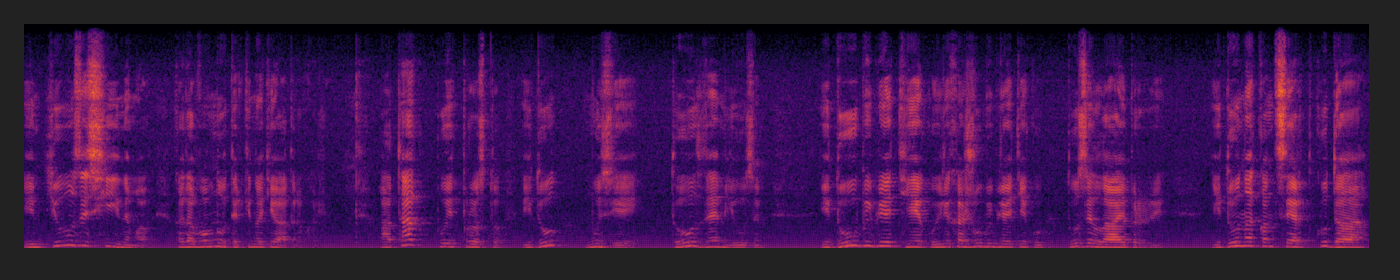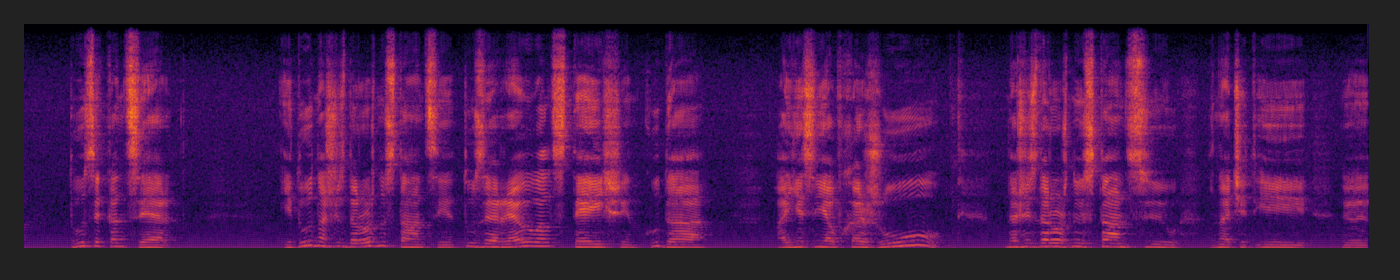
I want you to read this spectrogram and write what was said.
«into the cinema», когда вовнутрь кинотеатра вхожу. А так будет просто «иду в музей», «to the museum», «иду в библиотеку» или «хожу в библиотеку», «to the library», «иду на концерт», «куда», «to the concert», Иду на железнодорожную станцию, to the railway station. Куда? А если я вхожу на железнодорожную станцию, значит, и э,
